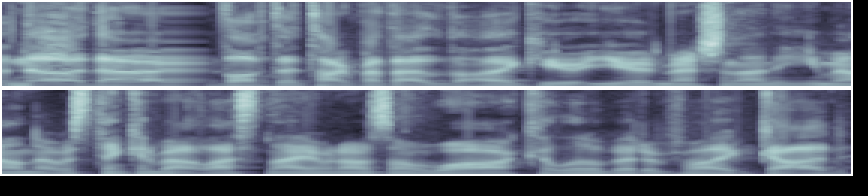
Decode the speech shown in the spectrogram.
No, no, I'd love to talk about that. Like you, you had mentioned on the email, and I was thinking about last night when I was on a walk a little bit of like God.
